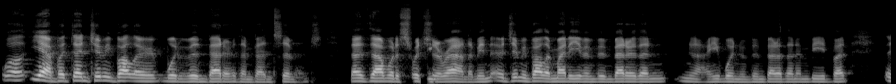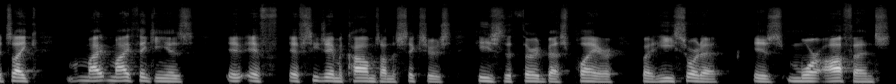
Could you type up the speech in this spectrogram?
Well, yeah, but then Jimmy Butler would have been better than Ben Simmons. That that would have switched it around. I mean, uh, Jimmy Butler might have even been better than you know he wouldn't have been better than Embiid. But it's like my my thinking is if if CJ McCollum's on the Sixers, he's the third best player, but he sort of is more offense,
